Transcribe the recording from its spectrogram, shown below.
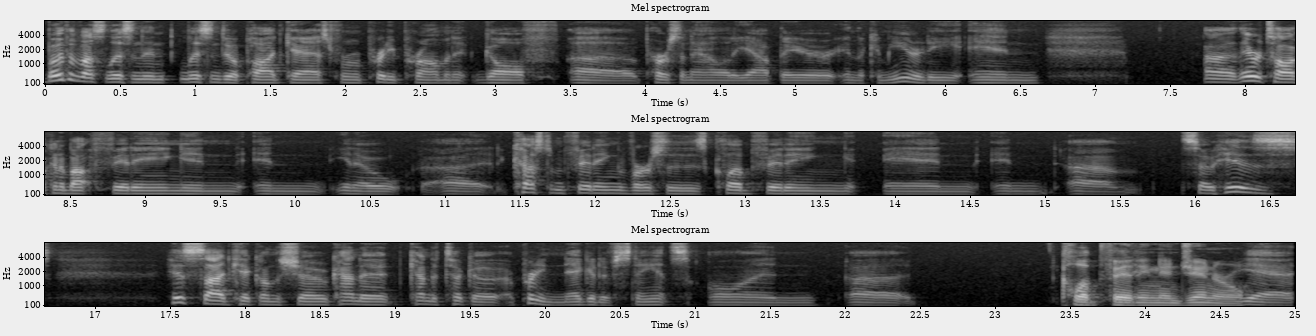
Both of us listen listen to a podcast from a pretty prominent golf uh, personality out there in the community, and uh, they were talking about fitting and and you know uh, custom fitting versus club fitting and and um, so his his sidekick on the show kind of kind of took a, a pretty negative stance on uh, club fitting. fitting in general. yeah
